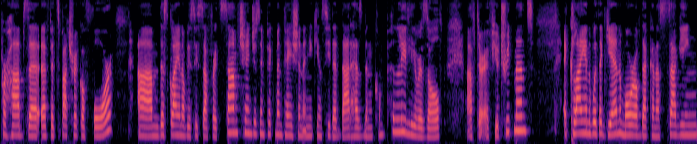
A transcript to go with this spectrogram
perhaps a, a Fitzpatrick of four. Um, this client obviously suffered some changes in pigmentation and you can see that that has been completely resolved after a few treatments a client with again more of that kind of sagging,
